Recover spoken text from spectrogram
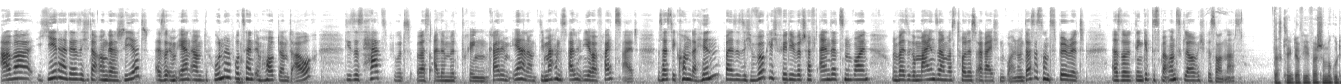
Aber jeder, der sich da engagiert, also im Ehrenamt 100 Prozent, im Hauptamt auch, dieses Herzblut, was alle mitbringen, gerade im Ehrenamt, die machen das alle in ihrer Freizeit. Das heißt, die kommen dahin, weil sie sich wirklich für die Wirtschaft einsetzen wollen und weil sie gemeinsam was Tolles erreichen wollen. Und das ist so ein Spirit, also den gibt es bei uns, glaube ich, besonders. Das klingt auf jeden Fall schon mal gut.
